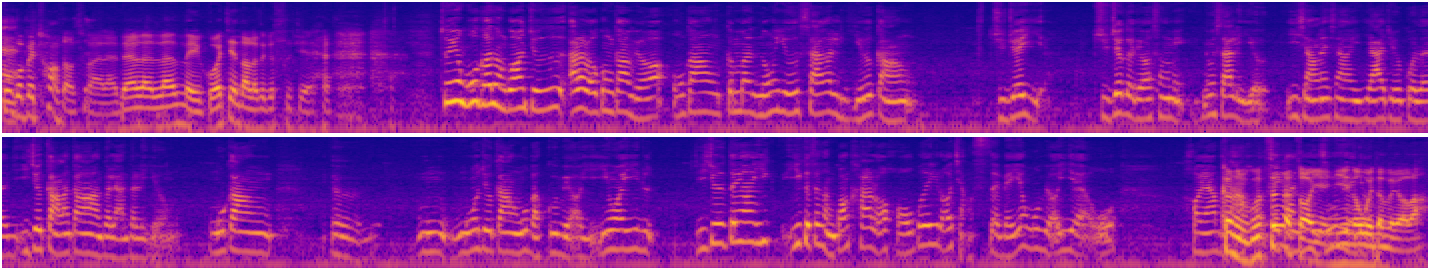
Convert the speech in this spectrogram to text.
中国被创造出来了，在来来美国见到了这个世界。所以我搿辰光就是阿拉老公讲勿要，我讲，葛末侬有啥个理由讲拒绝伊，拒绝搿条生命？侬有啥理由？伊想了想，伊也就觉着，伊就讲了刚刚搿两个理由。我讲，呃，我我就讲我勿敢勿要伊，因为伊伊就是等样伊伊搿只辰光卡了老好，我觉着伊老强势的。万一我勿要伊闲话，好像勿。搿如果真的早一年，侬会得勿要伐？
